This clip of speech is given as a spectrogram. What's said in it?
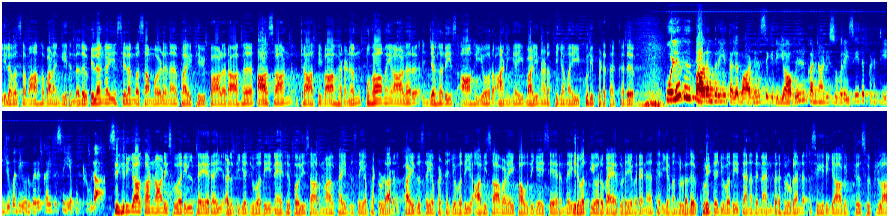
இலவசமாக வழங்கியிருந்தது. இலங்கை சிலம்ப சம்மேளன பயிற்றுவிப்பாளராக ஆசான் டிராதிவாகரனும் முகாமையாளர் ஜெகதீஷ் ஆகியோர் அணியை வழிநடத்தியமை குறிப்பிடத்தக்கது. உலக பாரம்பரிய தலமான சிகிரியாவில் கண்ணாடி சுவரை சேதப்படுத்திய யுவதி ஒருவர் கைது செய்யப்பட்டுள்ளார். சிகிரியா கண்ணாடி சுவரில் பெயரை எழுதிய யுவதி நேற்று போலீசாரினால் கைது செய்யப்பட்டுள்ளார். கைது செய்யப்பட்ட யுவதி அவிசாவளை பகுதியை சேர்ந்த இருபத்தி ஒரு வயதுடையவர் என தெரிய வந்துள்ளது குறித்த யுவதி தனது நண்பர்களுடன் சிகிரியாவிற்கு சுற்றுலா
